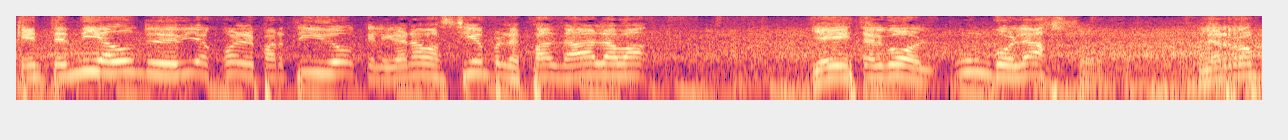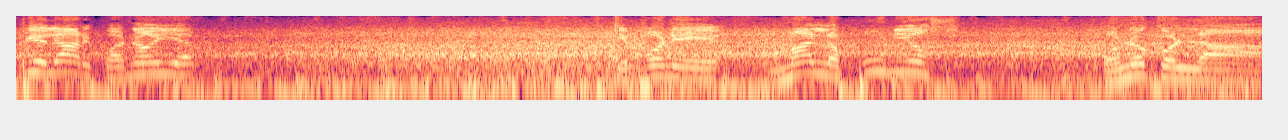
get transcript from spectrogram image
que entendía dónde debía jugar el partido, que le ganaba siempre la espalda a Álava. Y ahí está el gol, un golazo. Le rompió el arco a Neuer, que pone mal los puños, o no con la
